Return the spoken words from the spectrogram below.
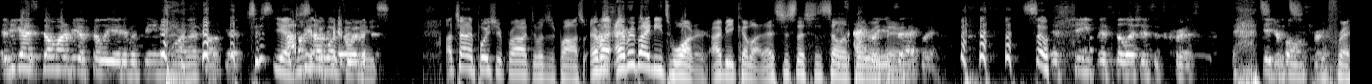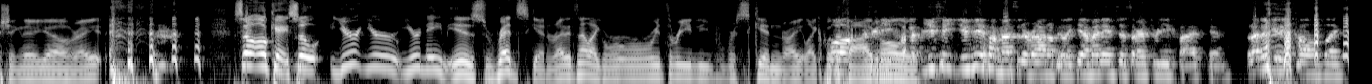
if you guys don't want to be affiliated with me anymore, that's okay. just yeah, I'll just like okay one free case. It. I'll try to push your product as much as possible. Everybody, everybody needs water. I mean, come on, that's just that's just selling exactly, point right there. Exactly. so it's cheap, it's delicious, it's crisp. Ah, it's, it's refreshing. There you go. Right. so okay, so your your your name is Redskin, right? It's not like three D for skin, right? Like with well, a five and all. Usually, usually if I'm messing around, I'll be like, yeah, my name's just R three D five Kin. But I've been getting called like,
